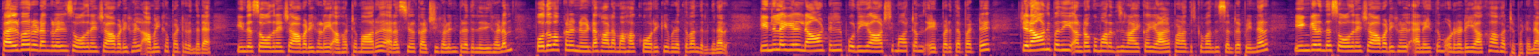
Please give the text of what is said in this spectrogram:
பல்வேறு இடங்களில் சோதனை சாவடிகள் அமைக்கப்பட்டிருந்தன. இந்த சோதனை சாவடிகளை அகற்றுமாறு அரசியல் கட்சிகளின் பிரதிநிதிகளும் பொதுமக்களும் நீண்டகாலமாக கோரிக்கை விடுத்து வந்திருந்தனர். இந்நிலையில் நாட்டில் புதிய ஆட்சி மாற்றம் ஏற்படுத்தப்பட்டு ஜனாதிபதி அன்றகுமார் திசநாயக்க யாழ்ப்பாணத்திற்கு வந்து சென்ற பின்னர் இங்கிருந்த சோதனை சாவடிகள் அனைத்தும் உடனடியாக அகற்றப்பட்டன.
